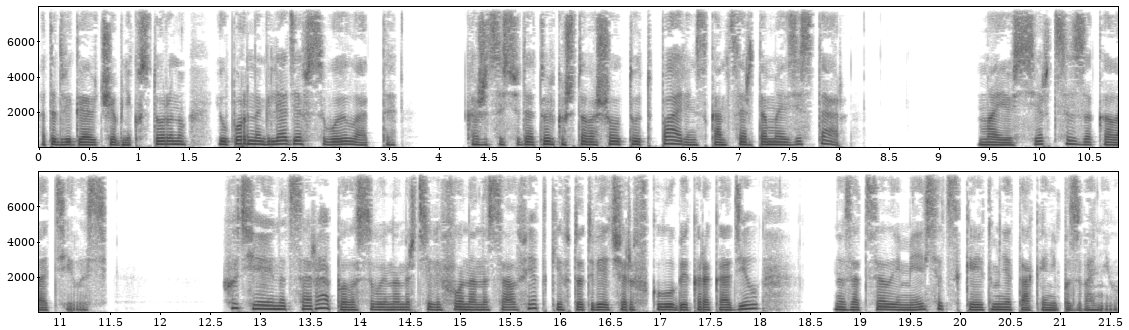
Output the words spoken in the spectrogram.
отодвигая учебник в сторону и упорно глядя в свой латте — Кажется, сюда только что вошел тот парень с концерта Мэзи Стар. Мое сердце заколотилось. Хоть я и нацарапала свой номер телефона на салфетке в тот вечер в клубе «Крокодил», но за целый месяц Кейт мне так и не позвонил.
